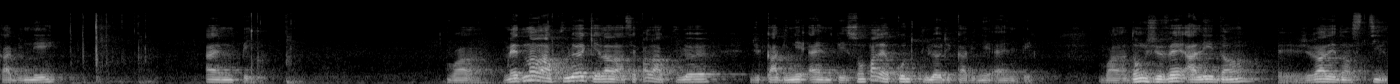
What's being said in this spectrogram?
cabinet AMP. Voilà. Maintenant, la couleur qui est là, là ce n'est pas la couleur du cabinet AMP. Ce ne sont pas les codes couleurs du cabinet AMP. Voilà, donc je vais aller dans, euh, je vais aller dans style.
